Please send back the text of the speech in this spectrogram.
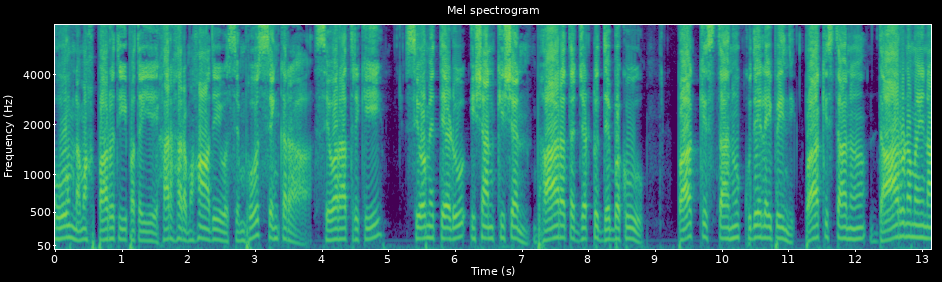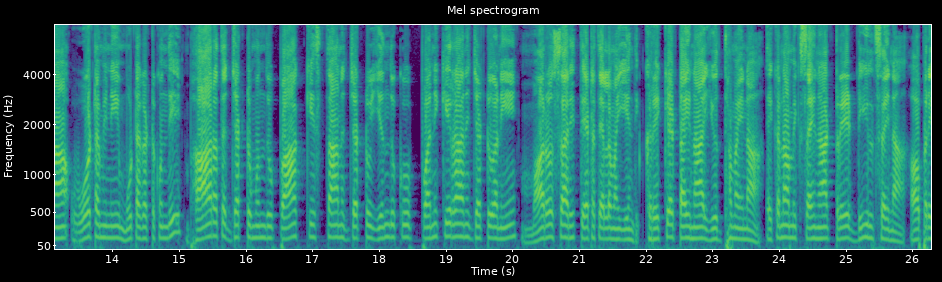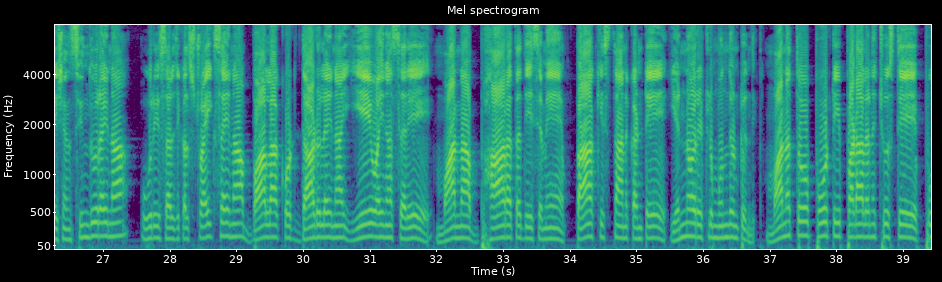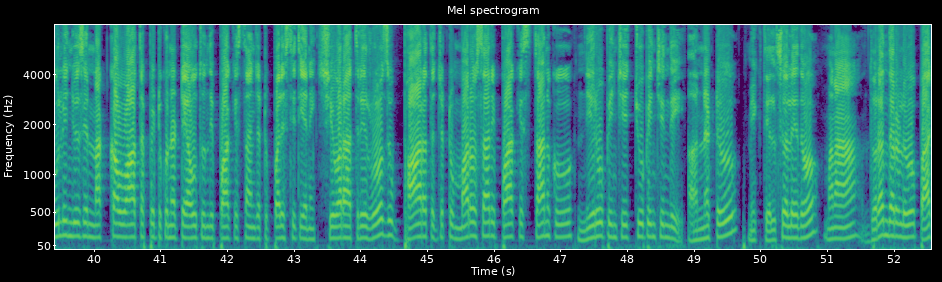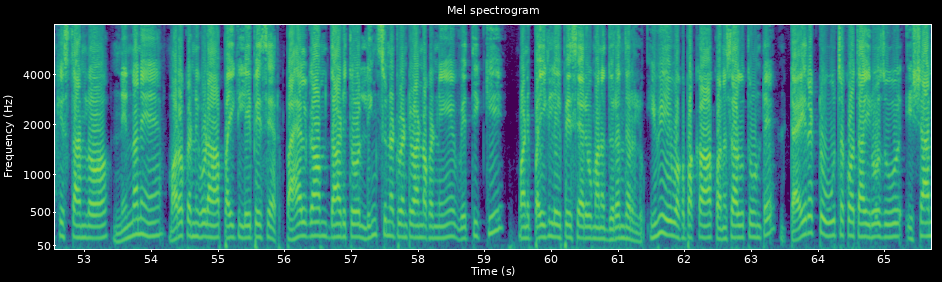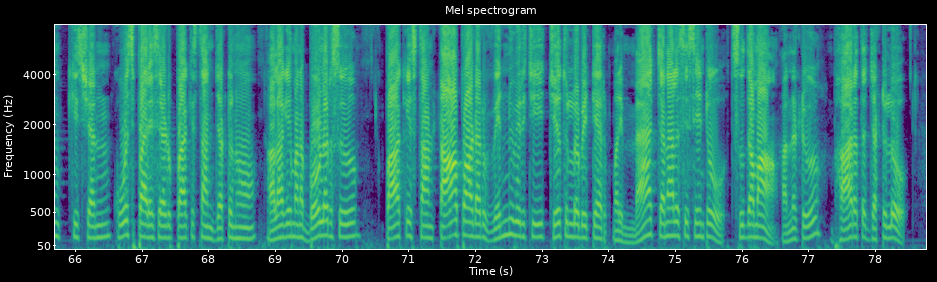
ఓం నమ పార్వతీపతయే హర హర మహాదేవ శంభో శంకర. శివరాత్రికి శివమెత్తాడు ఇషాన్ కిషన్ భారత జట్టు దెబ్బకు. పాకిస్తాను కుదేలైపోయింది. పాకిస్తాన్ దారుణమైన ఓటమిని మూటగట్టుకుంది. భారత జట్టు ముందు పాకిస్తాన్ జట్టు ఎందుకు పనికిరాని జట్టు అని మరోసారి తేట తెల్లమయ్యింది క్రికెట్ అయినా యుద్ధమైనా ఎకనామిక్స్ అయినా ట్రేడ్ డీల్స్ అయినా ఆపరేషన్ సింధూర్ అయినా ఊరి సర్జికల్ స్ట్రైక్స్ అయినా బాలాకోట్ దాడులైనా ఏవైనా సరే మన భారతదేశమే పాకిస్తాన్ కంటే ఎన్నో రెట్లు ముందుంటుంది. మనతో పోటీ పడాలని చూస్తే పూలిని చూసి నక్క వాత పెట్టుకున్నట్టే అవుతుంది పాకిస్తాన్ జట్టు పరిస్థితి అని శివరాత్రి రోజు భారత జట్టు మరోసారి పాకిస్తాన్కు నిరూపించి చూపించింది. అన్నట్టు మీకు తెలుసో లేదో మన దురంధరులు పాకిస్తాన్లో నిన్ననే మరొకరిని కూడా పైకి లేపేశారు. పహల్గామ్ దాడితో లింక్స్ ఉన్నటువంటి వాడిని ఒకడిని వెతికి వాడిని పైకి లేపేశారు మన దురంధరులు. ఇవి ఒక పక్క కొనసాగుతూ ఉంటే డైరెక్ట్ ఊచకోత ఈరోజు ఇషాన్ కిషన్ కోసి పారేశాడు పాకిస్తాన్ జట్టును. అలాగే మన బౌలర్స్ పాకిస్తాన్ టాప్ ఆర్డర్ వెన్ను విరిచి చేతుల్లో పెట్టారు. మరి మ్యాచ్ అనాలిసిస్ ఏంటో చూద్దామా? అన్నట్టు భారత జట్టులో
